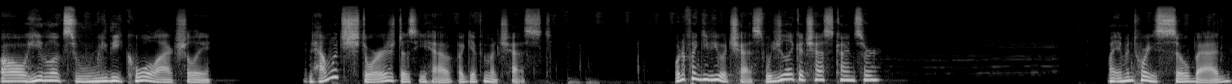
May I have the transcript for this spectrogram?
Oh, he looks really cool, actually. And how much storage does he have if I give him a chest? What if I give you a chest? Would you like a chest, kind sir? My inventory is so bad.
